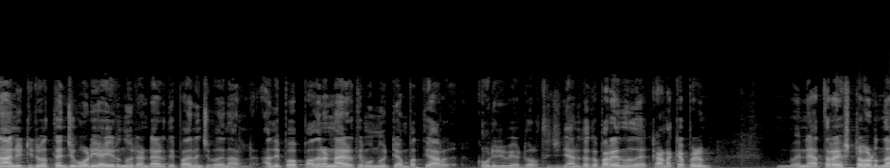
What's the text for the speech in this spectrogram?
നാനൂറ്റി ഇരുപത്തഞ്ച് കോടിയായിരുന്നു രണ്ടായിരത്തി പതിനഞ്ച് പതിനാറിൽ അതിപ്പോൾ പതിനെണ്ണായിരത്തി മുന്നൂറ്റി അമ്പത്തി ആറ് കോടി രൂപയായിട്ട് വർദ്ധിച്ചു. ഞാനിതൊക്കെ പറയുന്നത് കണക്കെപ്പോഴും പിന്നെ അത്ര ഇഷ്ടപ്പെടുന്ന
